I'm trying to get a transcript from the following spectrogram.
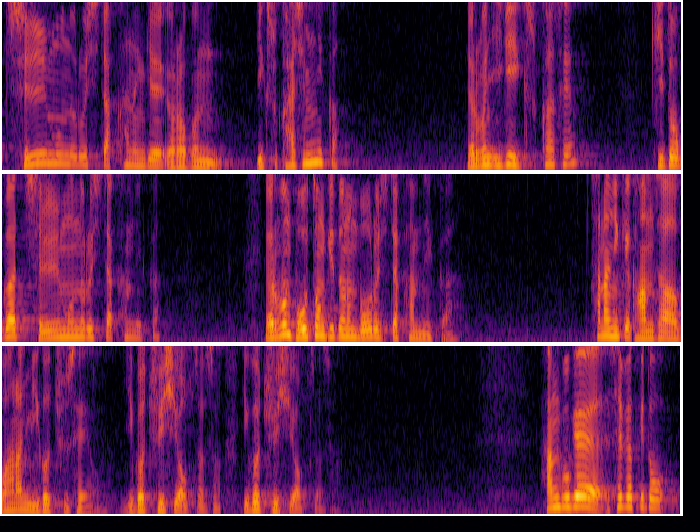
질문으로 시작하는 게 여러분 익숙하십니까? 여러분 이게 익숙하세요? 기도가 질문으로 시작합니까? 여러분 보통 기도는 뭐로 시작합니까? 하나님께 감사하고 하나님 이거 주세요. 이거 주시옵소서. 이거 주시옵소서. 한국의 새벽기도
